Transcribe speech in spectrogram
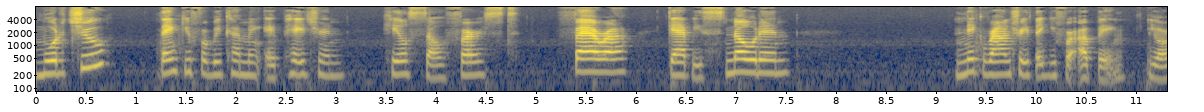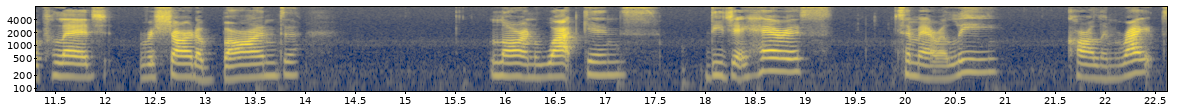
Murchu, thank you for becoming a patron. Heal Self First. Farah, Gabby Snowden, Nick Roundtree, thank you for upping your pledge. Richarda Bond, Lauren Watkins, DJ Harris, Tamara Lee, Carlin Wright,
